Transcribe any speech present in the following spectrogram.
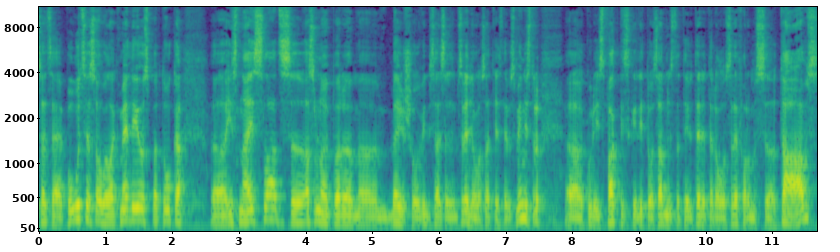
sacēja Pūce savulaik medijos par to, ka es neizslēdz, es runāju par bijušo vidas aizsardzības reģionālās attīstības ministru, kurīs faktiski ir tos administratīvi teritoriālos reformas tāvs.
